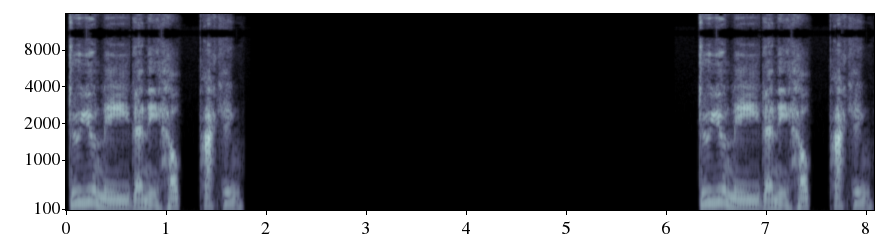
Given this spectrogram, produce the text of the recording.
Do you need any help packing? Do you need any help packing?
